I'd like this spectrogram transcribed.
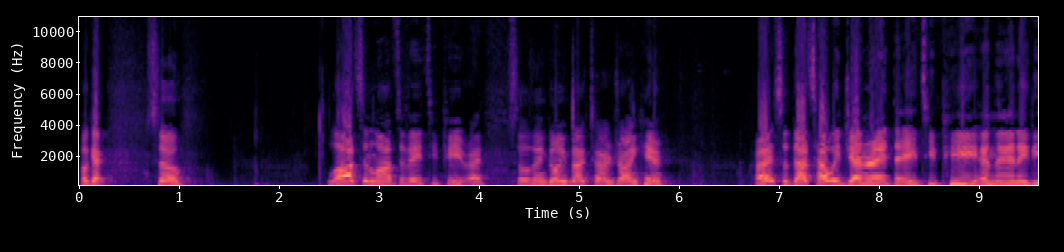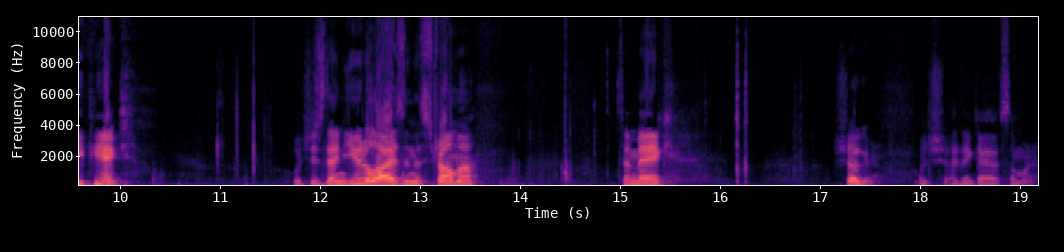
Okay, so lots and lots of ATP, right? So then going back to our drawing here, right? So that's how we generate the ATP and the NADPH, which is then utilized in the stroma to make sugar, which I think I have somewhere.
